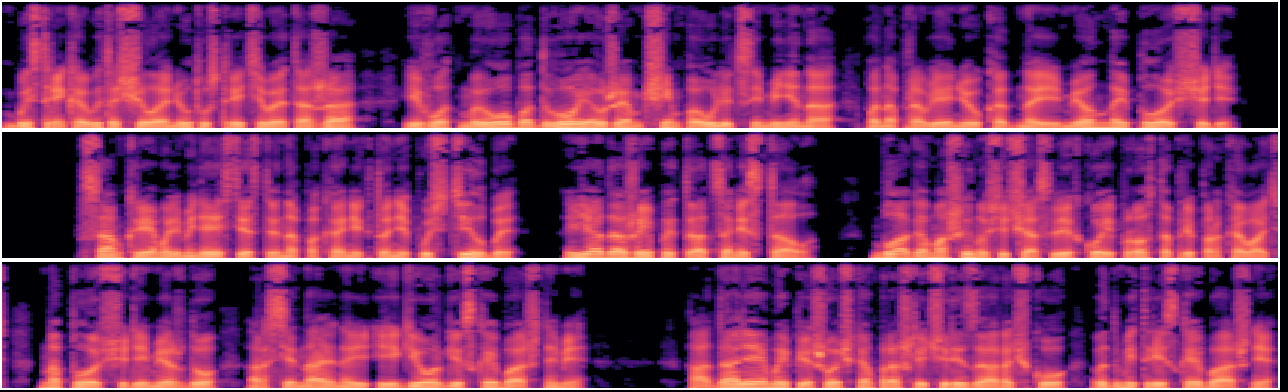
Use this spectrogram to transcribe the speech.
Быстренько вытащил Анюту с третьего этажа, и вот мы оба двое уже мчим по улице Минина по направлению к одноименной площади. В сам Кремль меня, естественно, пока никто не пустил бы, я даже и пытаться не стал. Благо машину сейчас легко и просто припарковать на площади между Арсенальной и Георгиевской башнями. А далее мы пешочком прошли через арочку в Дмитрийской башне,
